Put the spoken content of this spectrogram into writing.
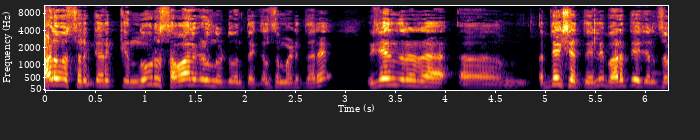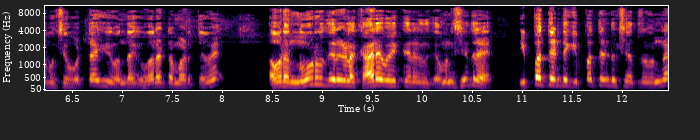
ಆಳುವ ಸರ್ಕಾರಕ್ಕೆ ನೂರು ಸವಾಲುಗಳನ್ನು ಒಡ್ಡುವಂತ ಕೆಲಸ ಮಾಡಿದ್ದಾರೆ. ವಿಜೇಂದ್ರರ ಅಧ್ಯಕ್ಷತೆಯಲ್ಲಿ ಭಾರತೀಯ ಜನತಾ ಪಕ್ಷ ಒಟ್ಟಾಗಿ ಒಂದಾಗಿ ಹೋರಾಟ ಮಾಡುತ್ತೇವೆ. ಅವರ ನೂರು ದಿನಗಳ ಕಾರ್ಯವೈಖರಿಯನ್ನು ಗಮನಿಸಿದ್ರೆ ಇಪ್ಪತ್ತೆಂಟಕ್ಕೆ ಇಪ್ಪತ್ತೆಂಟು ಕ್ಷೇತ್ರವನ್ನ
